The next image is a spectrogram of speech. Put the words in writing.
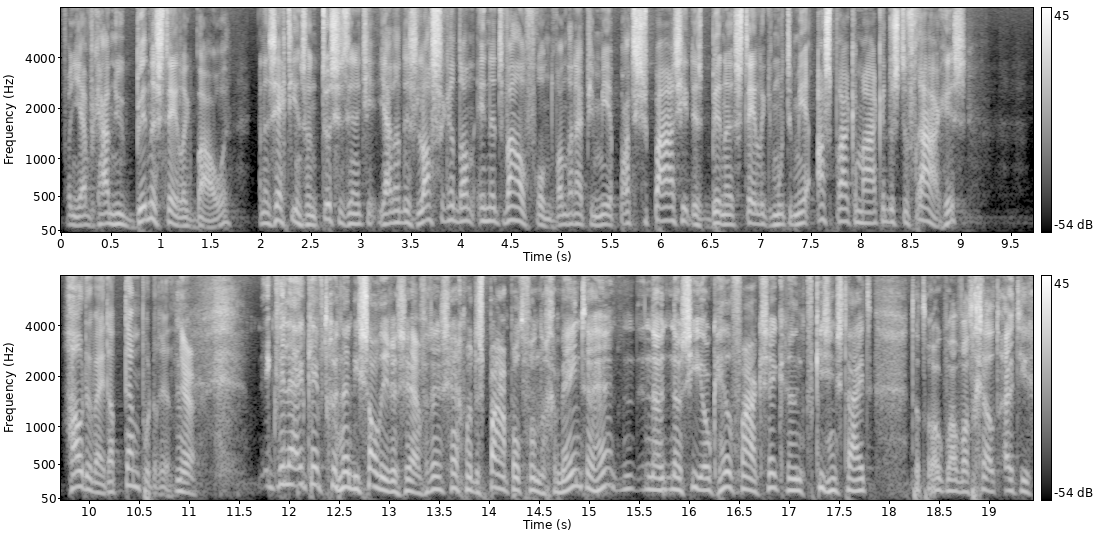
van ja, we gaan nu binnenstedelijk bouwen. En dan zegt hij in zo'n tussenzinnetje, ja, dat is lastiger dan in het Waalfront. Want dan heb je meer participatie, dus binnenstedelijk moeten meer afspraken maken. Dus de vraag is, houden wij dat tempo erin? Ja. Ik wil eigenlijk even terug naar die saldi-reserve. Dat is zeg maar de spaarpot van de gemeente. Hè? Nou, nou zie je ook heel vaak, zeker in de verkiezingstijd, dat er ook wel wat geld uit die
